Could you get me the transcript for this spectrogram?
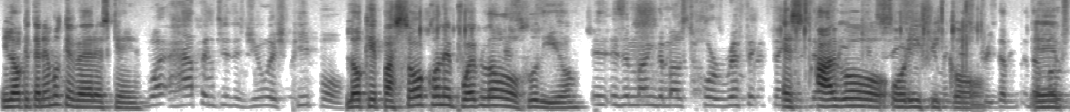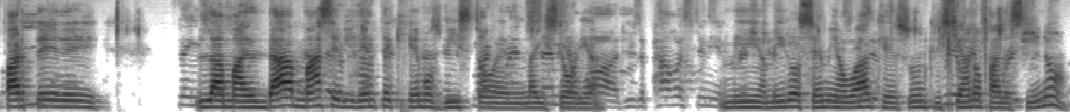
Y lo que tenemos que ver es que lo que pasó con el pueblo judío es algo horrífico, eh, parte de la maldad más evidente que hemos visto en la historia. Mi amigo Semi Awad, que es un cristiano palestino,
